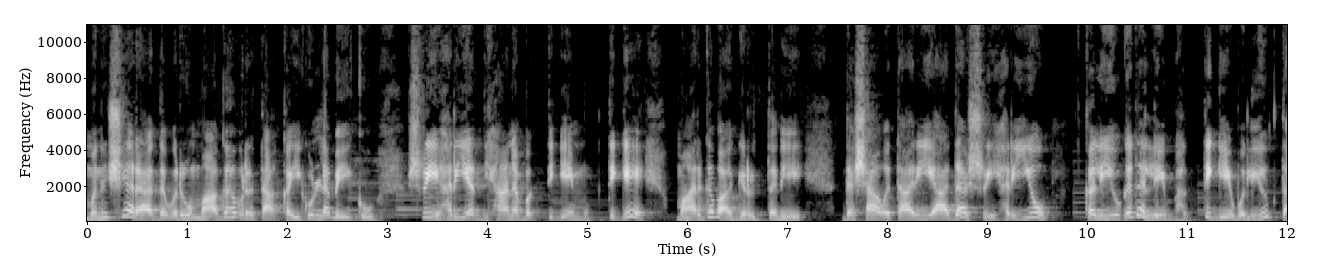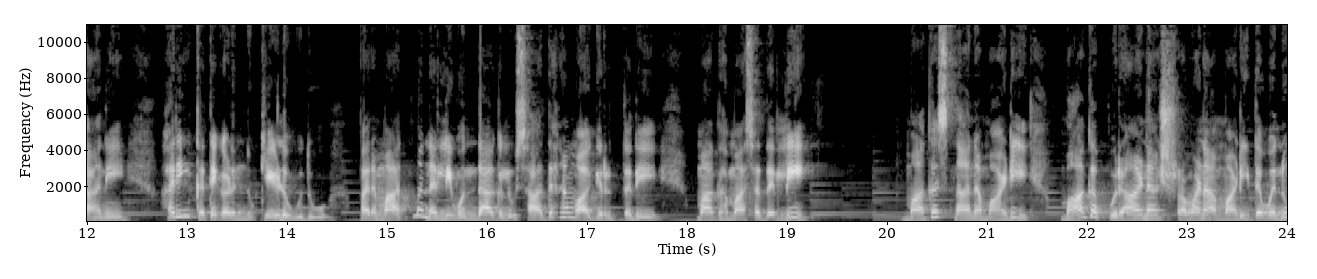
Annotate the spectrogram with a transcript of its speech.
ಮನುಷ್ಯರಾದವರು ಮಾಘವ್ರತ ಕೈಗೊಳ್ಳಬೇಕು. ಶ್ರೀಹರಿಯ ಧ್ಯಾನ ಭಕ್ತಿಗೆ ಮುಕ್ತಿಗೆ ಮಾರ್ಗವಾಗಿರುತ್ತದೆ. ದಶಾವತಾರಿಯಾದ ಶ್ರೀಹರಿಯು ಕಲಿಯುಗದಲ್ಲಿ ಭಕ್ತಿಗೆ ಒಲಿಯುತ್ತಾನೆ. ಹರಿ ಕಥೆಗಳನ್ನು ಕೇಳುವುದು ಪರಮಾತ್ಮನಲ್ಲಿ ಒಂದಾಗಲು ಸಾಧನವಾಗಿರುತ್ತದೆ. ಮಾಘ ಮಾಸದಲ್ಲಿ ಮಾಘ ಸ್ನಾನ ಮಾಡಿ ಮಾಘ ಪುರಾಣ ಶ್ರವಣ ಮಾಡಿದವನು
